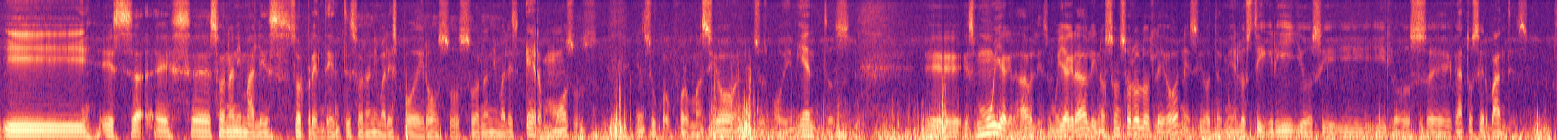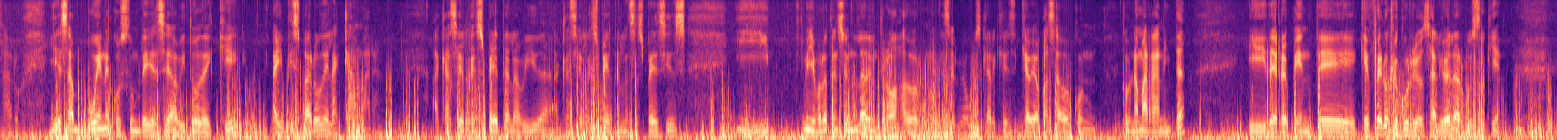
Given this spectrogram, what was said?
Y es, eh, son animales sorprendentes, son animales poderosos, son animales hermosos en su conformación, en sus movimientos. Eh, es muy agradable, es muy agradable. Y no son solo los leones, sino también los tigrillos y, los eh, gatos cervantes. Claro. Y esa buena costumbre y ese hábito de que hay disparo de la cámara. Acá se respeta la vida, acá se respetan las especies y me llamó la atención la de un trabajador que salió a buscar qué, había pasado con, una marranita y de repente, ¿qué fue lo que ocurrió? ¿Salió del arbusto quién?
